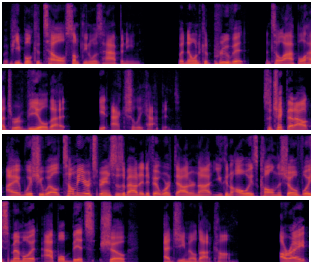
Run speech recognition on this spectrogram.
But people could tell something was happening, but no one could prove it until Apple had to reveal that it actually happened. So check that out. I wish you well. Tell me your experiences about it, if it worked out or not. You can always call in the show, voice memo at applebitsshow at gmail.com. All right.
